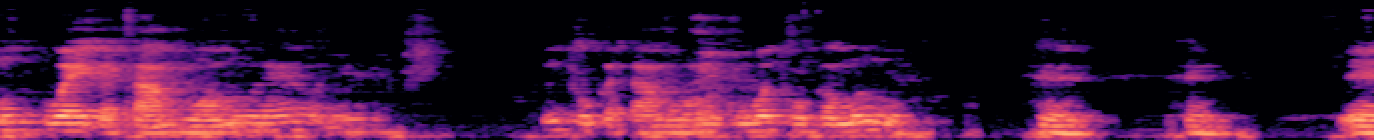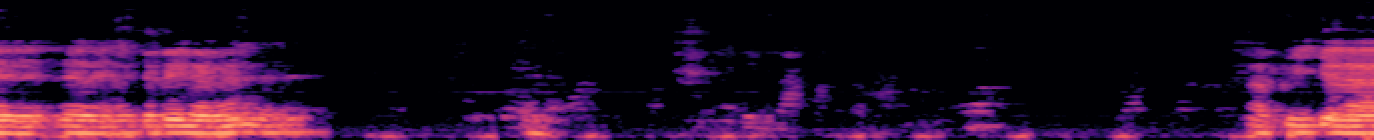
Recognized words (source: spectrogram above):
มึงป่วยกับตามหัวมึงแล้วเนี่ยมึงถูกกับตามหัวมึงกูว่าถูกกับมึงเนี่ยเนี่ยเนี่ยมันจะเป็นแบบนั้นเลย พิจารณา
